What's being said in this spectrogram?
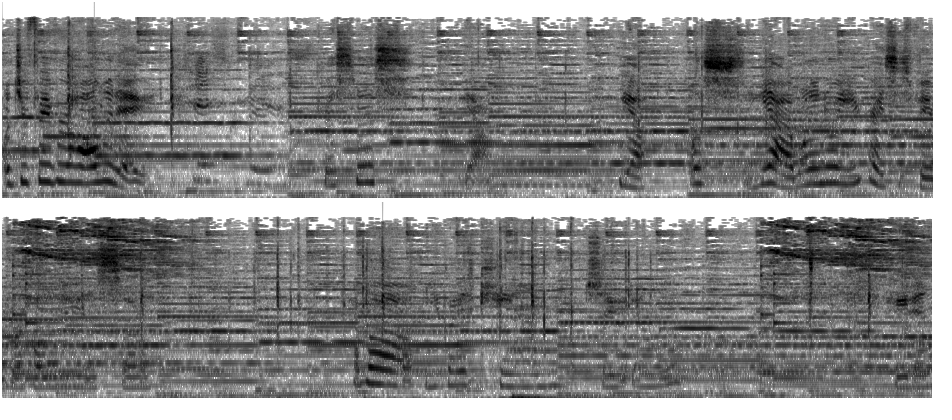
What's your favorite holiday? Christmas? Christmas? Yeah. Yeah. Let's, yeah, I want to know what your guys' favorite holiday is, so. How about you guys can say, um, Hayden,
